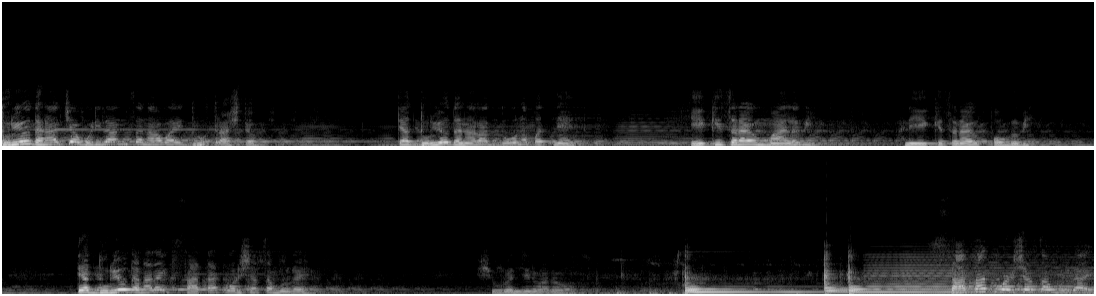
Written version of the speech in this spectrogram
दुर्योधनाच्या वडिलांचं नाव आहे धृतराष्ट्र. त्या दुर्योधनाला दोन पत्नी आहेत. एकीचं नाव मालवी आणि एकीचं नाव पौरवी. त्या दुर्योधनाला एक सात आठ वर्षाचा मुलगा आहे. शिवरंजन वाजव सात आठ वर्षाचा मुलगा आहे.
